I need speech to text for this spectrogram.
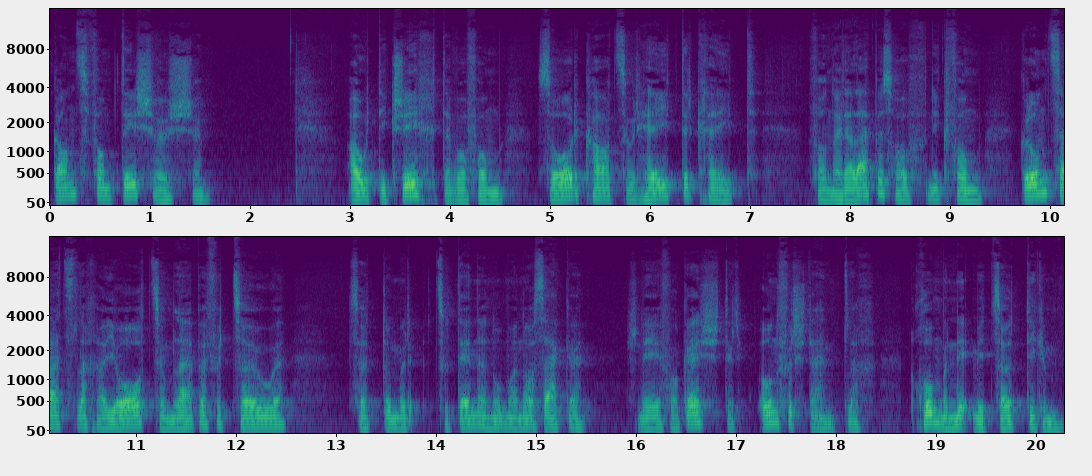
ganz vom Tisch wischen. Alte Geschichten, die vom Sorge zur Heiterkeit, von einer Lebenshoffnung, vom grundsätzlichen Ja zum Leben erzählen, sollten wir zu denen nur noch sagen, Schnee von gestern, unverständlich, kommen wir nicht mit solchem.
